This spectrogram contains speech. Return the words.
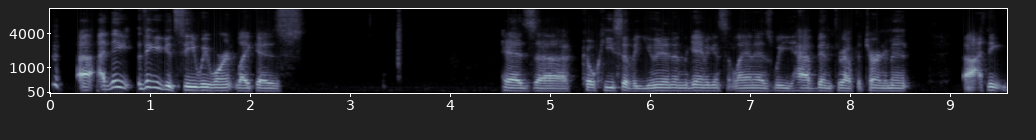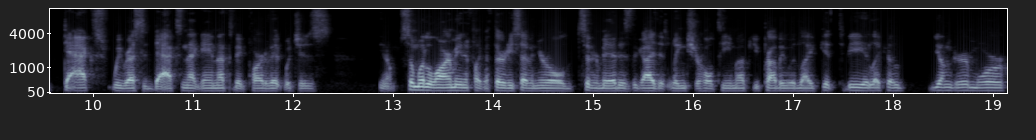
uh, I think I think you could see we weren't like as as uh, cohesive a unit in the game against Atlanta as we have been throughout the tournament. Uh, I think Dax, we rested Dax in that game. That's a big part of it, which is you know somewhat alarming if like a 37 year old center mid is the guy that links your whole team up. You probably would like it to be like a younger more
